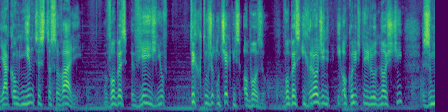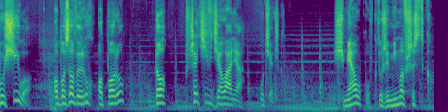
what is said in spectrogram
jaką Niemcy stosowali wobec więźniów, tych, którzy uciekli z obozu, wobec ich rodzin i okolicznej ludności, zmusiło obozowy ruch oporu do przeciwdziałania ucieczkom. Śmiałków, którzy mimo wszystko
